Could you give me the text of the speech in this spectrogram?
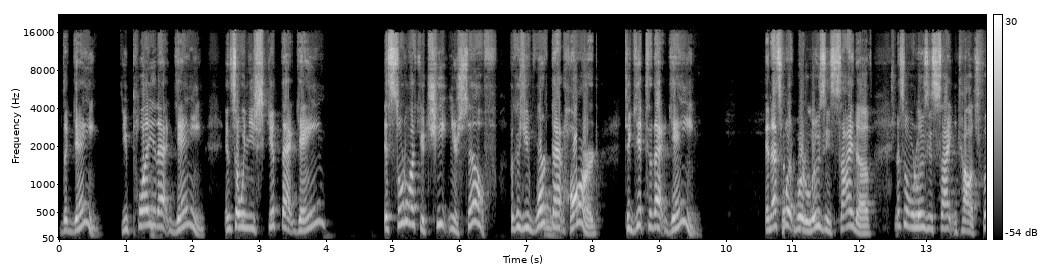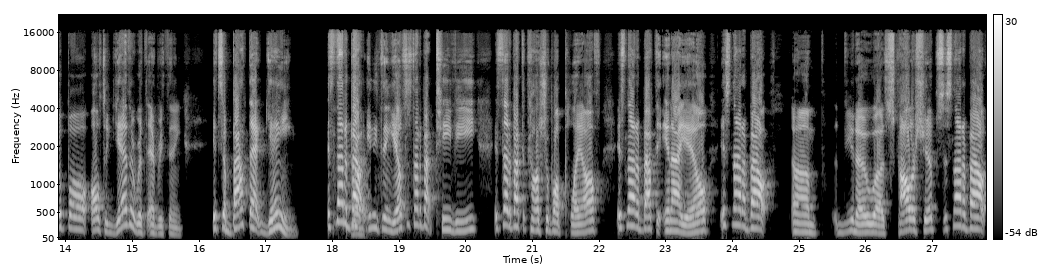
the game. You play Mm-hmm. that game. And so when you skip that game, it's sort of like you're cheating yourself because you've worked Mm. that hard to get to that game. And that's what we're losing sight of. That's what we're losing sight in college football altogether with everything. It's about that game. It's not about Right. anything else. It's not about TV. It's not about the college football playoff. It's not about the NIL. It's not about um, you know uh, scholarships. It's not about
